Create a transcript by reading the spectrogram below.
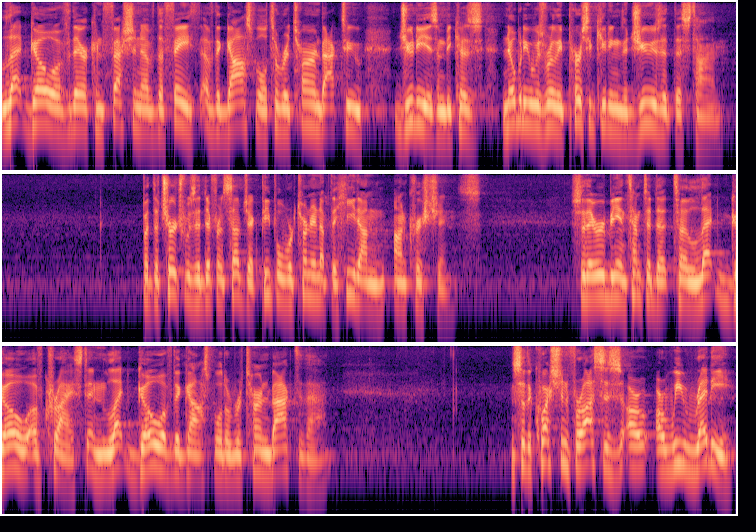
let go of their confession of the faith of the gospel to return back to Judaism because nobody was really persecuting the Jews at this time. But the church was a different subject. People were turning up the heat on, on Christians. So they were being tempted to, to let go of Christ and let go of the gospel to return back to that. And so the question for us is are, are we ready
